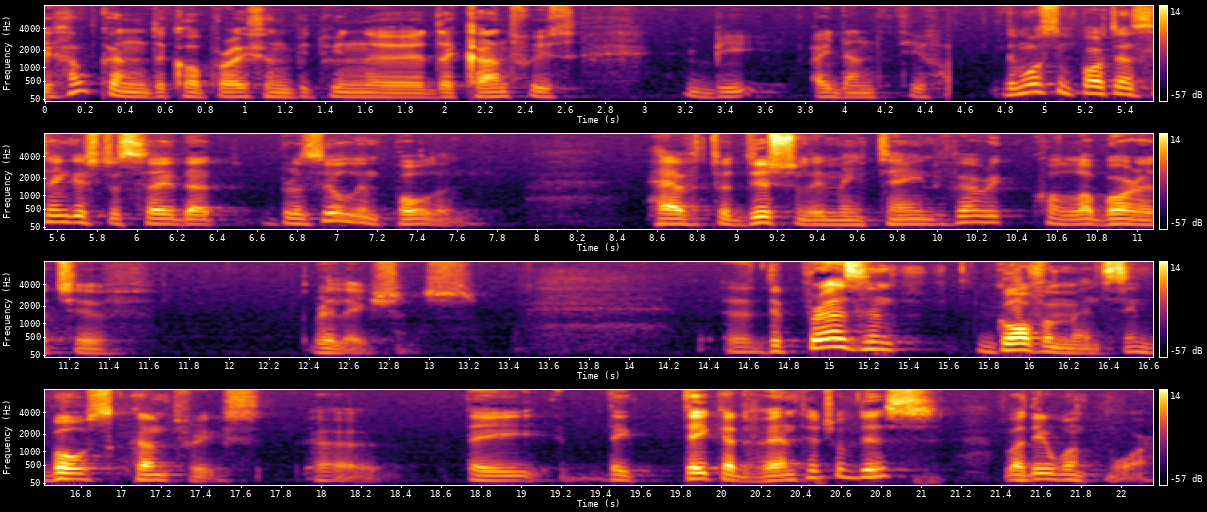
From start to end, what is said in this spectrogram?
Uh, how can the cooperation between uh, the countries be identified? The most important thing is to say that Brazil and Poland have traditionally maintained very collaborative relations. Uh, the present governments in both countries, uh, they, they take advantage of this, but they want more.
